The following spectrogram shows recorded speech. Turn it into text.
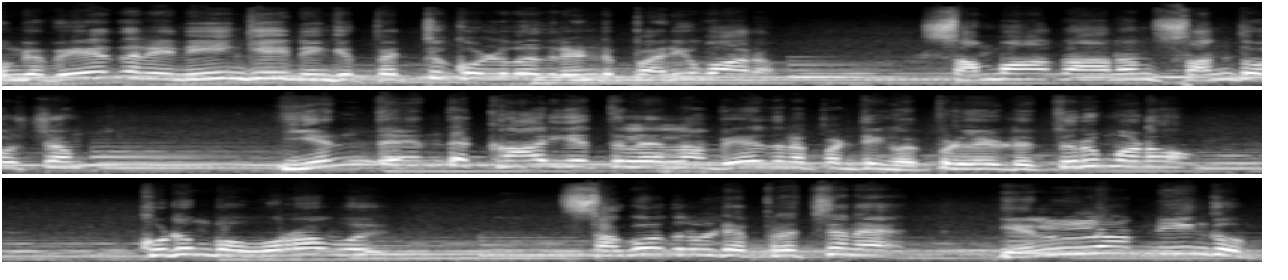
உங்க வேதனை நீங்கி நீங்க பெற்றுக்கொள்வது ரெண்டு பரிவாரம். சமாதானம் சந்தோஷம் எந்தெந்த காரியத்துல எல்லாம் வேதனைப்பட்டீங்க? பிள்ளையுடைய திருமணம் குடும்ப உறவு சகோதரருடைய பிரச்சனை எல்லாம் நீங்கும்.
